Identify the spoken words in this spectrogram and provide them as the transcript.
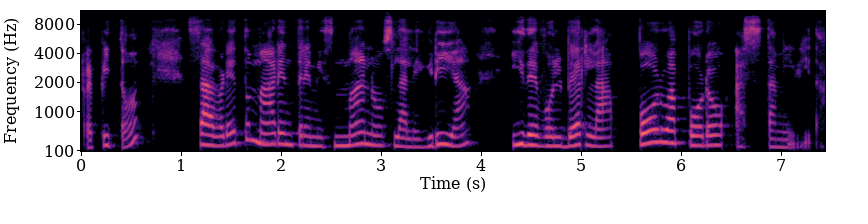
Repito, sabré tomar entre mis manos la alegría y devolverla poro a poro hasta mi vida.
